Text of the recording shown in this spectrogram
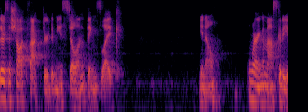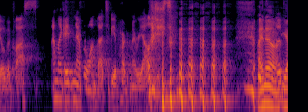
There's a shock factor to me still on things like, you know, wearing a mask at a yoga class. I'm like, I'd never want that to be a part of my reality. I know. Yeah.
